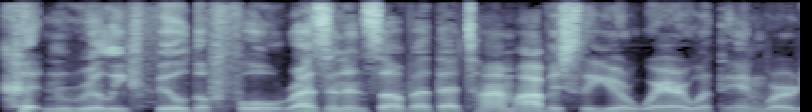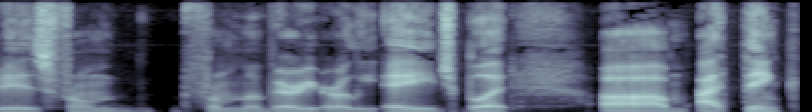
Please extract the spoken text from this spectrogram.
couldn't really feel the full resonance of at that time. Obviously, you're aware what the N word is from from a very early age, but um, I think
